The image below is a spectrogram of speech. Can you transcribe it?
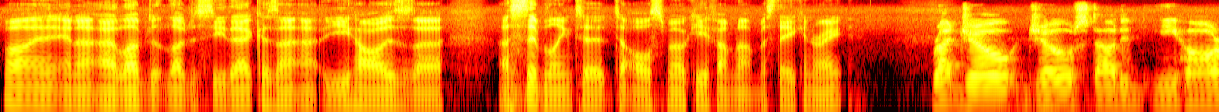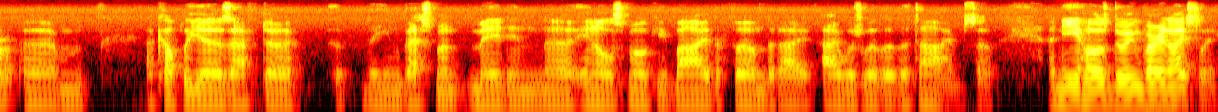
Well, and, and I, I love to love to see that because Yeehaw is a, a sibling to to Ole Smoky, if I'm not mistaken, right? Right. Joe Joe started Yeehaw um, a couple of years after the investment made in uh, in Ole Smoky by the firm that I, I was with at the time. So, and is doing very nicely.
